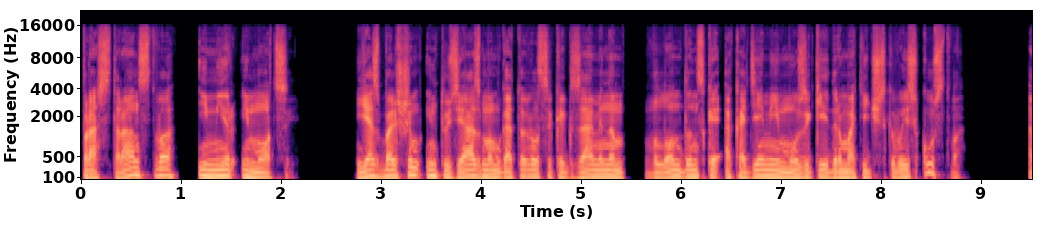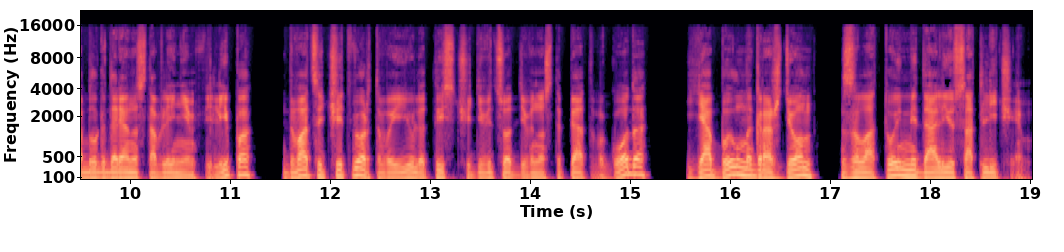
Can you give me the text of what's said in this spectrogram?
пространство и мир эмоций. Я с большим энтузиазмом готовился к экзаменам в Лондонской академии музыки и драматического искусства, а благодаря наставлениям Филиппа 24 июля 1995 года я был награжден золотой медалью с отличием.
